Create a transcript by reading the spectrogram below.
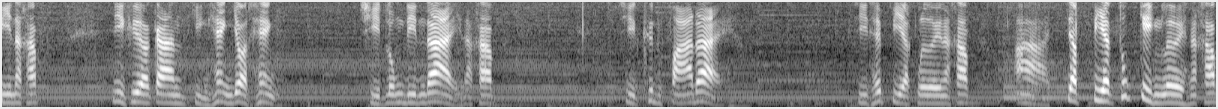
มีนะครับ นี่คืออาการกิ่งแห้งยอดแห้ง ฉีดลงดินได้นะครับ ฉีดขึ้นฟ้าได้ ฉีดให้เปียกเลยนะครับจะเปียกทุกกิ่งเลยนะครับ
